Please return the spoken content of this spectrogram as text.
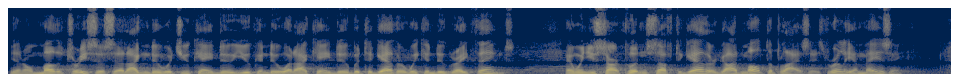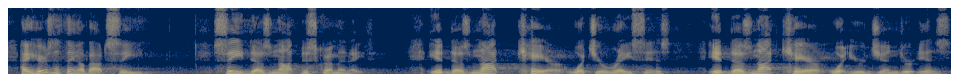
You know, Mother Teresa said, I can do what you can't do, you can do what I can't do, but together we can do great things. And when you start putting stuff together, God multiplies it. It's really amazing. Hey, here's the thing about seed seed does not discriminate, it does not care what your race is. It does not care what your gender is.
